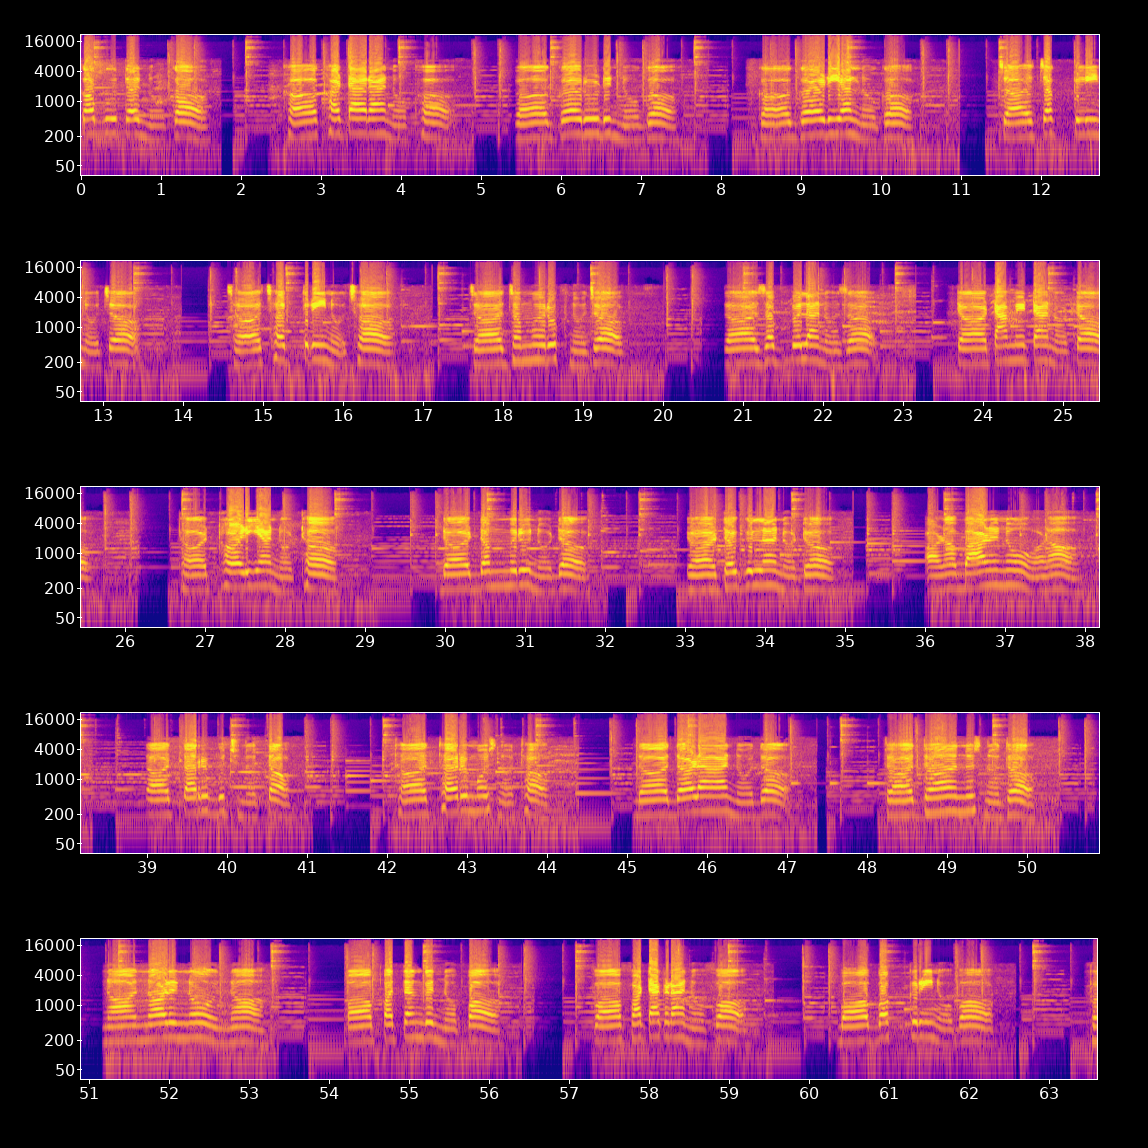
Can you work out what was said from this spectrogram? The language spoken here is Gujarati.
કબૂતરનો ક. ખ, ખટારાનો ખ. ગ, ગરુડનો ગ. ગ, ઘડિયાળનો ગ. ચ, ચકલીનો ચ. છ, છત્રીનો છ. જ, જમરૂખનો જ. જ ઝબલાનો જ ટ, ટામેટાનો ટ, ઠ, ઠળિયાનો ઠ, ડ, ડમરુનો ડ, ઢ, ઢગલાનો ઢ અણ બાણનો અણ, ત, તરબૂચનો ત થ થર્મોસનો થ, દ, દડાનો દ, ધ ધનુષનો ધ, ન, નળનો ન. પ, પતંગનો પ. ફ, ફટાકડાનો ફ. બ, બકરીનો બ. ભ,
